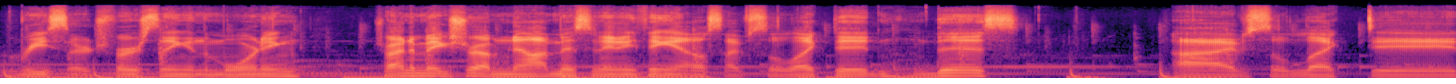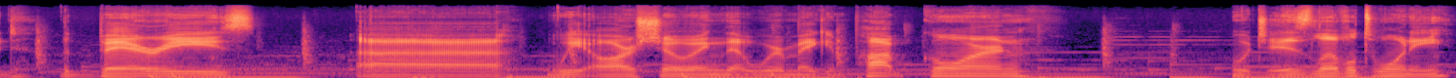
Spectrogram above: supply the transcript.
research first thing in the morning. Trying to make sure I'm not missing anything else. I've selected this. I've selected the berries. Uh, we are showing that we're making popcorn which is level 20.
